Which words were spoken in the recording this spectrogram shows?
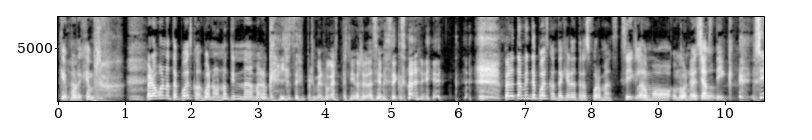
Que, por ejemplo, Pero bueno, te puedes. con- Bueno, no tiene nada malo que hayas en primer lugar tenido relaciones sexuales. Pero también te puedes contagiar de otras formas. Sí, claro, Como, como con el chapstick. sí,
